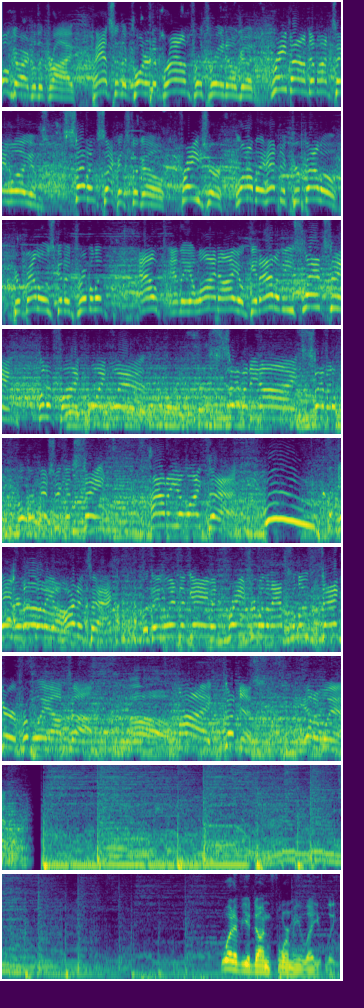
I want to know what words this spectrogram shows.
Hoggard with a drive. Pass in the corner to Brown for three, no good. Rebound to Monte Williams. Seven seconds to go. Frazier, lob ahead to Curbelo. Curbelo's going to dribble it out, and the Illini will get out of East Lansing with a five-point win. What have you done for me lately?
